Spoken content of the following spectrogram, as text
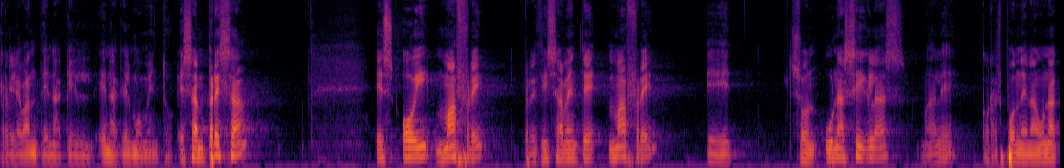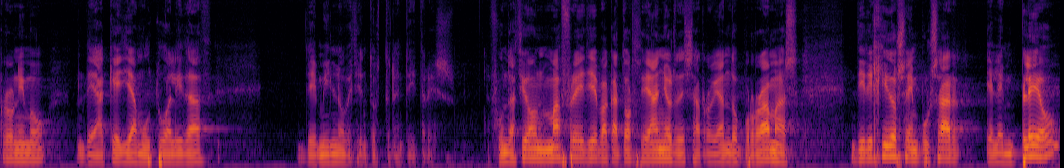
relevante en aquel, en aquel momento. Esa empresa es hoy MAFRE, precisamente MAFRE, eh, son unas siglas, ¿vale? corresponden a un acrónimo de aquella mutualidad de 1933. Fundación MAFRE lleva 14 años desarrollando programas dirigidos a impulsar el empleo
